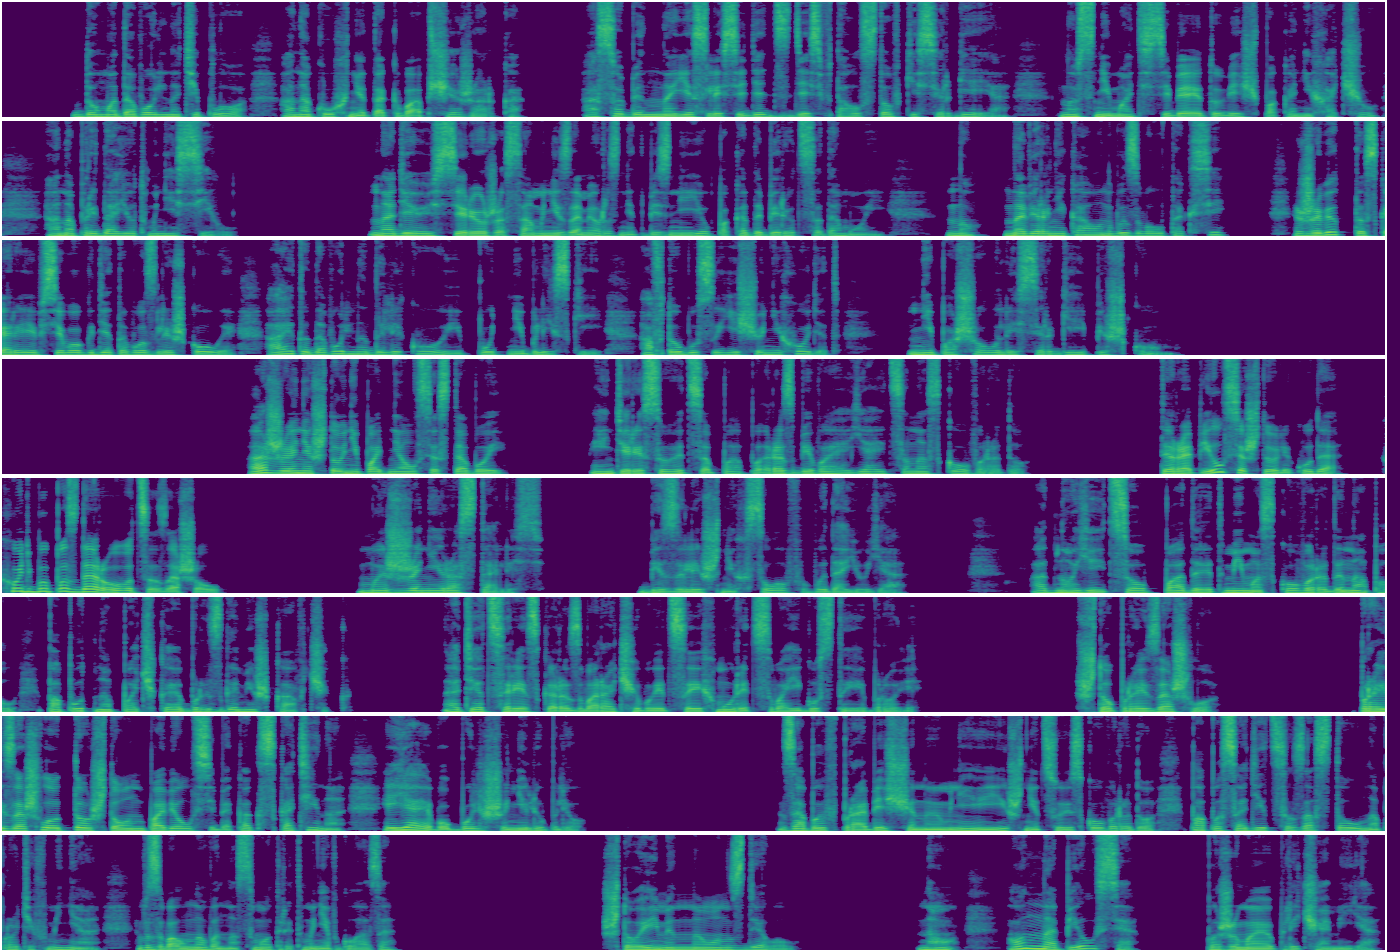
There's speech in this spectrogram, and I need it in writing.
Дома довольно тепло, а на кухне так вообще жарко. Особенно если сидеть здесь в толстовке Сергея, но снимать с себя эту вещь пока не хочу, она придает мне сил. Надеюсь, Сережа сам не замерзнет без нее, пока доберется домой. Ну, наверняка он вызвал такси. Живет-то, скорее всего, где-то возле школы, а это довольно далеко, и путь не близкий, автобусы еще не ходят. Не пошел ли Сергей пешком? «А Женя что не поднялся с тобой?» Интересуется папа, разбивая яйца на сковороду. «Торопился, что ли, куда?» Хоть бы поздороваться зашел. Мы с Женей расстались. Без лишних слов выдаю я. Одно яйцо падает мимо сковороды на пол, попутно пачкая брызгами шкафчик. Отец резко разворачивается и хмурит свои густые брови. Что произошло? Произошло то, что он повел себя как скотина, и я его больше не люблю. Забыв про обещанную мне яичницу и сковороду, папа садится за стол напротив меня, взволнованно смотрит мне в глаза. Что именно он сделал? Ну, он напился, пожимаю плечами я.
